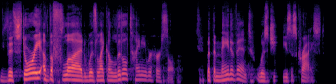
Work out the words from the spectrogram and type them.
The story of the flood was like a little tiny rehearsal, but the main event was Jesus Christ.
